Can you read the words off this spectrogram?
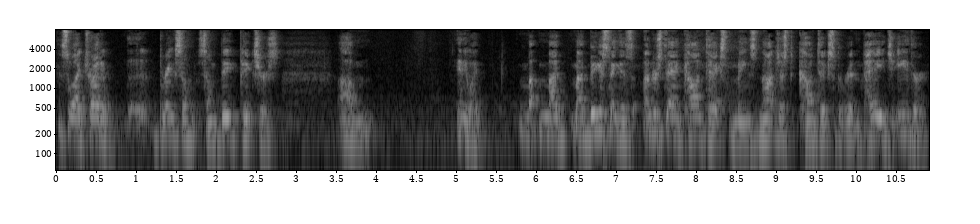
And so I try to uh, bring some some big pictures Um, anyway, my, my, my biggest thing is understand context means not just context of the written page either.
